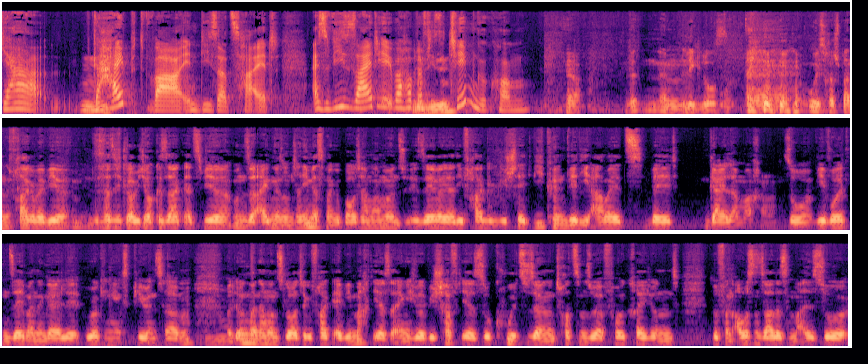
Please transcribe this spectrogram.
ja, mhm. gehypt war in dieser Zeit. Also wie seid ihr überhaupt auf diese mhm. Themen gekommen? Ja, ähm, Leg los. Äh, ultra spannende Frage, weil wir, das hatte ich glaube ich auch gesagt, als wir unser eigenes Unternehmen erstmal gebaut haben, haben wir uns selber ja die Frage gestellt, wie können wir die Arbeitswelt geiler machen. So, wir wollten selber eine geile Working Experience haben. Mhm. Und irgendwann haben uns Leute gefragt, ey, wie macht ihr das eigentlich? Oder wie schafft ihr es so cool zu sein und trotzdem so erfolgreich? Und so von außen sah das immer alles so,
